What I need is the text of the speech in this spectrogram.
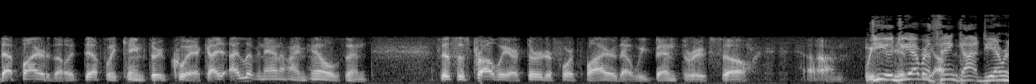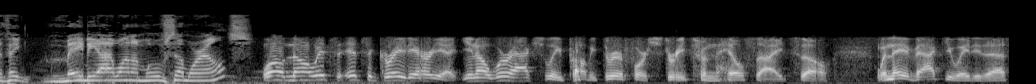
that fire, though, it definitely came through quick. I, I live in Anaheim Hills, and this is probably our third or fourth fire that we've been through. So. Um, we Do you, do you ever think, uh, do you ever think maybe I want to move somewhere else? Well, no, it's it's a great area. You know, we're actually probably three or four streets from the hillside. So when they evacuated us,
